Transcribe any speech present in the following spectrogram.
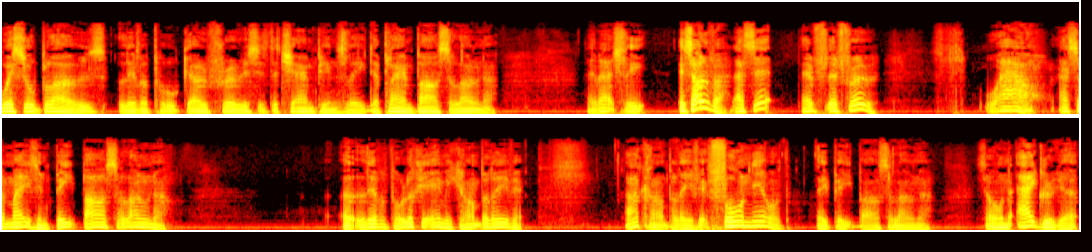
whistle blows, Liverpool go through. This is the Champions League. They're playing Barcelona. They've actually, it's over. That's it. They're, they're through. Wow, that's amazing. Beat Barcelona at Liverpool. Look at him. He can't believe it. I can't believe it. 4 0 they beat Barcelona. So on aggregate,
